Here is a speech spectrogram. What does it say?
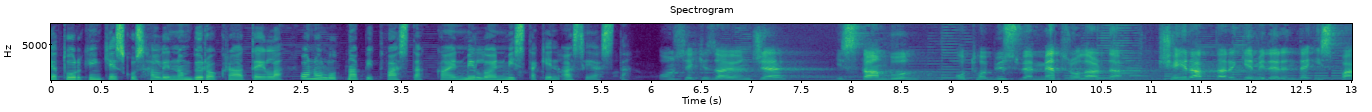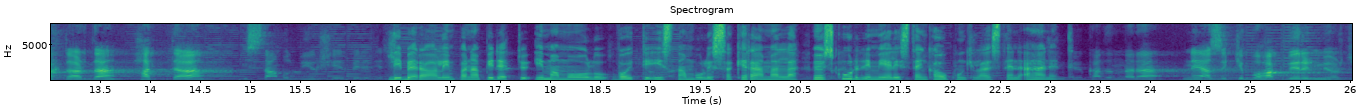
ja Turkin keskushallinnon byrokraateilla on ollut napit vastakkain milloin mistäkin asiasta. 18 ay önce İstanbul otobüs ve metrolarda, şehir hatları gemilerinde, isparklarda hatta Liberaalimpana pidetty Imamoulu voitti Istanbulissa keräämällä myös kurdimielisten kaupunkilaisten äänet. Kadınlara ne yazık ki bu hak verilmiyordu.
